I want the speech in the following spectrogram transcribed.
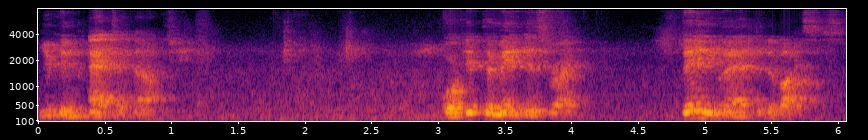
you can add technology. Or get the maintenance right. Then you add the devices.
